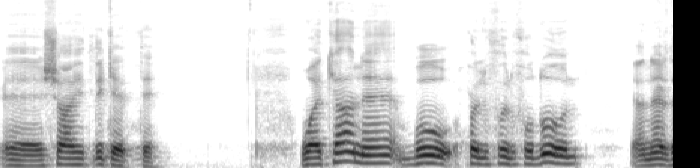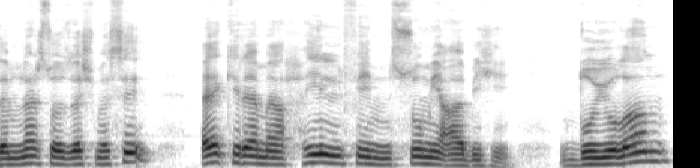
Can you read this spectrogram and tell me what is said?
e, şahitlik etti. Ve kâne bu hulful fudul yani Erdemliler Sözleşmesi ekreme hilfin sumi'a bihi duyulan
